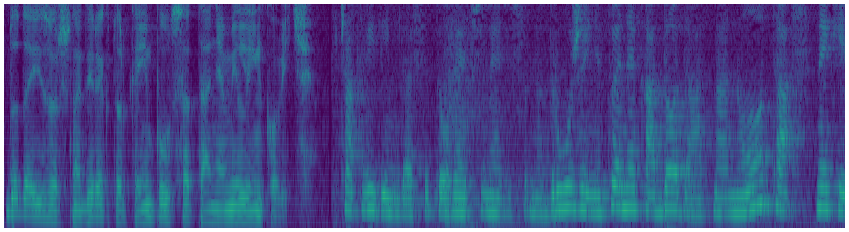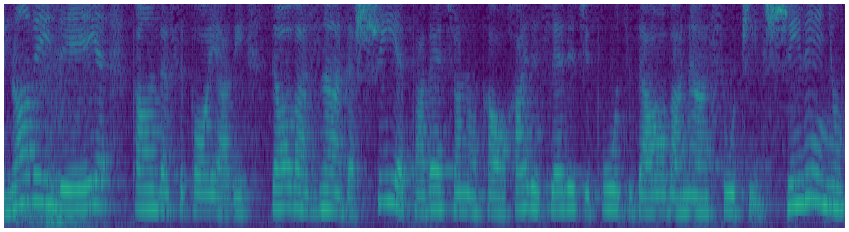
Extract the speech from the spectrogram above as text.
dodaje izvršna direktorka Impulsa Tanja Milinković čak vidim da se to već međusobno druženje, to je neka dodatna nota, neke nove ideje, pa onda se pojavi da ova zna da šije, pa već ono kao hajde sljedeći put da ova nas uči šivenju,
